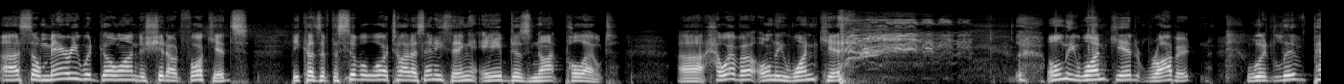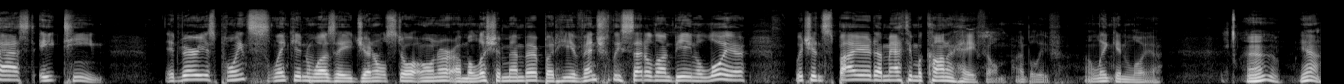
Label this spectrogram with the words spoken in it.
uh, so Mary would go on to shit out four kids because if the Civil War taught us anything, Abe does not pull out. Uh, however, only one kid, only one kid, Robert, would live past 18. At various points, Lincoln was a general store owner, a militia member, but he eventually settled on being a lawyer, which inspired a Matthew McConaughey film, I believe, a Lincoln lawyer. Oh, Yeah.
